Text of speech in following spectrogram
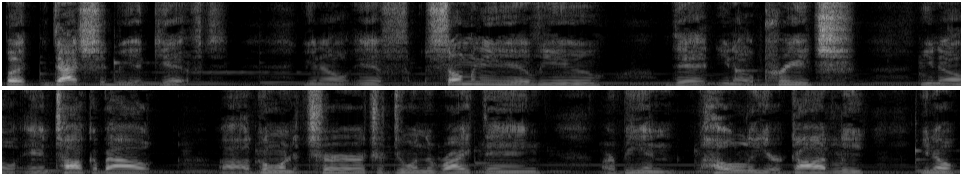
but that should be a gift. You know, if so many of you that, you know, preach, you know, and talk about uh, going to church or doing the right thing or being holy or godly, you know,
